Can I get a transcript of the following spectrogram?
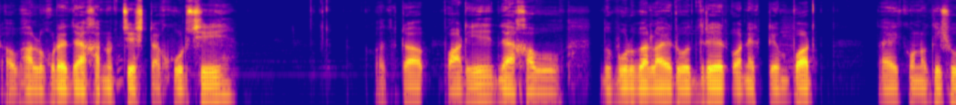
তাও ভালো করে দেখানোর চেষ্টা করছি। কতটা পারি দেখাবো। দুপুরবেলায় রৌদ্রের অনেক টেম্পার তাই কোনো কিছু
